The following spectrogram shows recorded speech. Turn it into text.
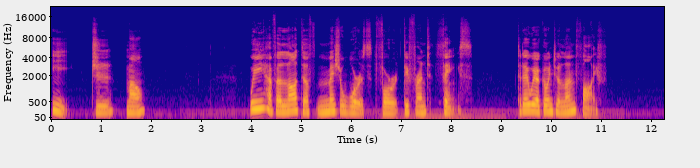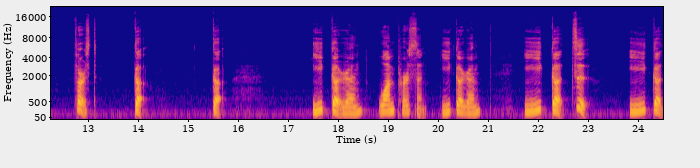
一只猫。 we have a lot of major words for different things. Today we are going to learn five. First, 个个一个人 one person 一个人一个字一个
